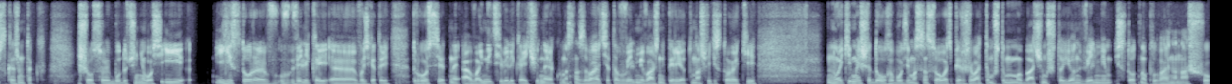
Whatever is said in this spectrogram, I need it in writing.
скажем так ішоў сваю будучыню. Вось і гісторыя вялікай э, вось гэтай другой светнай а войны ці вялікая чына як у нас называюць это вельмі важный перыяд у нашай гісторыкі Ну які мы яшчэ доўга будзем асэнсоўваць перажываць тому што мы бачым што ён вельмі істотна ўплывае на нашу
